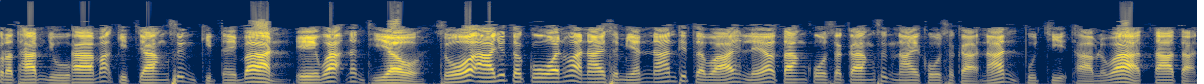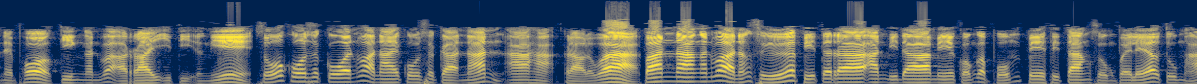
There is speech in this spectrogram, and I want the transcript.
กระทำอยู่คามกิจจังซึ่งกิจในบ้าน เอวะนั่นเที่ยว โสอายุตโกนว่านายเสมียนนั้นทิสวายเห็นแล้วตังโคสกังซึ่งนายโคสกะนั้นปุจิถามแล้วว่า ตาตะในพ่อกิงกันว่าอะไรอิติดังนี้ โสโคสโกนว่านายโกสกะนั้น อาหะกล่าวแล้วว่า ปันนางอันว่าหนังสือปิตราอันบิดาเมของกับผมเปสิตังส่งไปแล้วตุมหา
